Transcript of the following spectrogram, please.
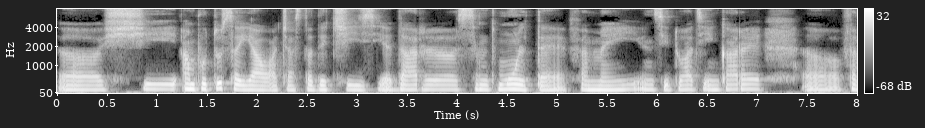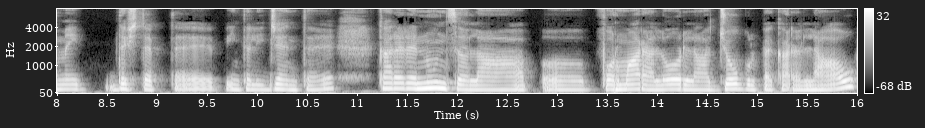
uh, și am putut să iau această decizie, dar uh, sunt multe femei în situații în care uh, femei deștepte, inteligente, care renunță la uh, formarea lor, la jobul pe care îl au,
